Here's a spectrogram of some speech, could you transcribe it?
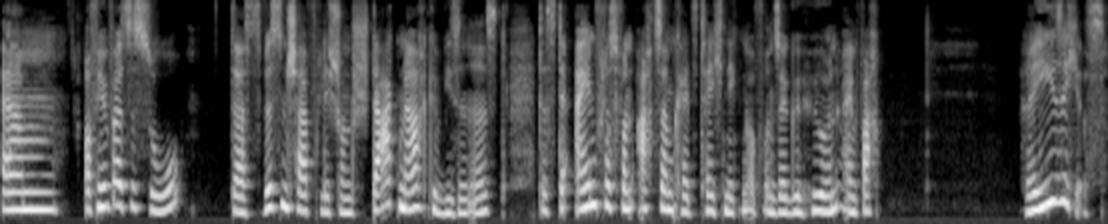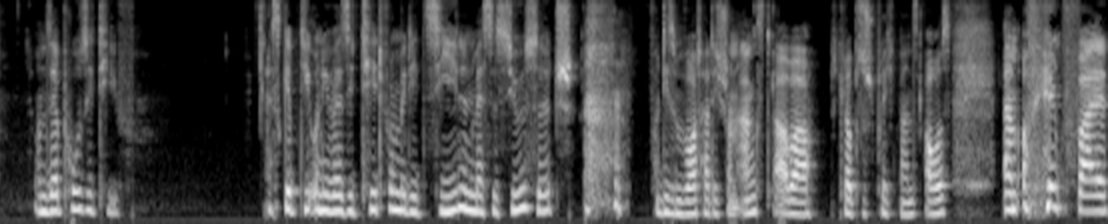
Ähm, auf jeden Fall ist es so, dass wissenschaftlich schon stark nachgewiesen ist, dass der Einfluss von Achtsamkeitstechniken auf unser Gehirn einfach riesig ist und sehr positiv. Es gibt die Universität für Medizin in Massachusetts. Vor diesem Wort hatte ich schon Angst, aber ich glaube, so spricht man es aus. Ähm, auf jeden Fall,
